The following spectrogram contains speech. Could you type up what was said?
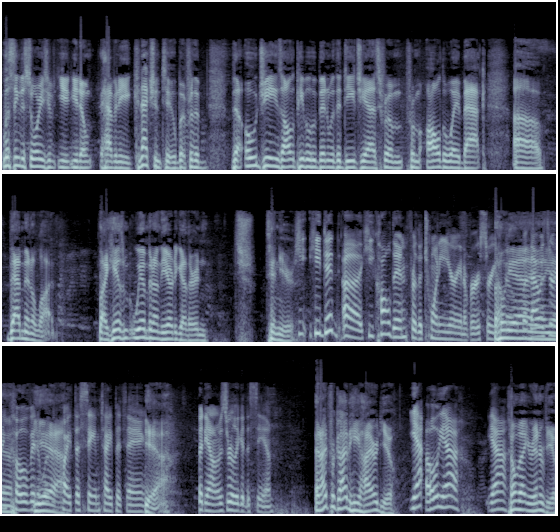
listening to stories you, you, you don't have any connection to. But for the the OGs, all the people who've been with the DGS from from all the way back, uh, that meant a lot. Like he hasn't. We haven't been on the air together in ten years. He, he did. Uh, he called in for the 20 year anniversary. Oh, show, yeah, but that yeah, was during yeah. COVID. It Yeah. wasn't quite the same type of thing. yeah, But yeah, it was really good to see him. and I'd forgotten he hired you. Yeah. Oh yeah. Yeah. Tell him about your interview.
